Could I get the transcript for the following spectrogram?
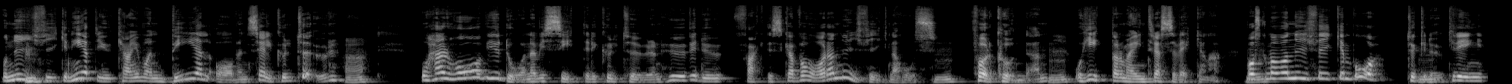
Och nyfikenhet ju, kan ju vara en del av en säljkultur. Ja. Och här har vi ju då när vi sitter i kulturen hur vi du faktiskt ska vara nyfikna hos mm. för kunden mm. och hitta de här intresseveckarna. Mm. Vad ska man vara nyfiken på tycker mm. du kring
